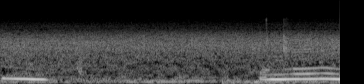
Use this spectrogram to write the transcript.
อืมเต็มเลย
